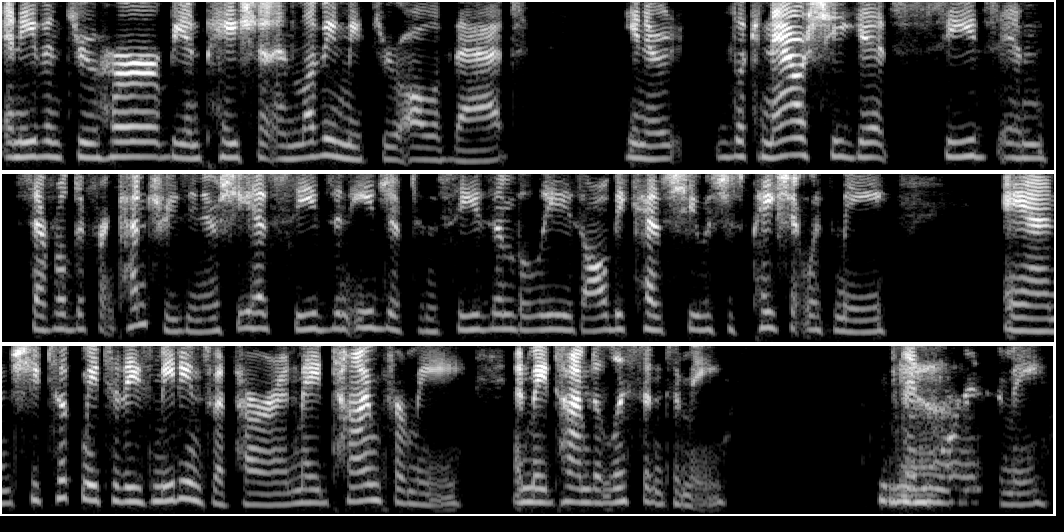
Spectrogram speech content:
and even through her being patient and loving me through all of that, you know, look now she gets seeds in several different countries you know she has seeds in egypt and seeds in belize all because she was just patient with me and she took me to these meetings with her and made time for me and made time to listen to me yeah. and more into me.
